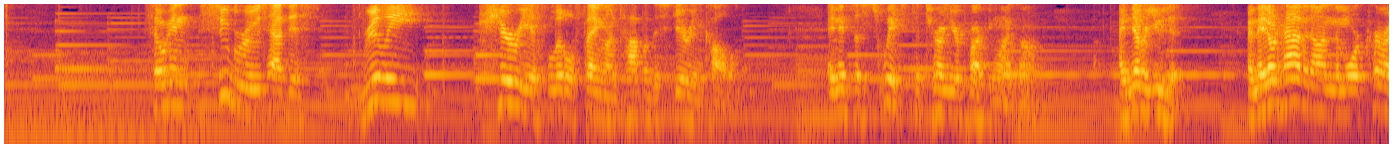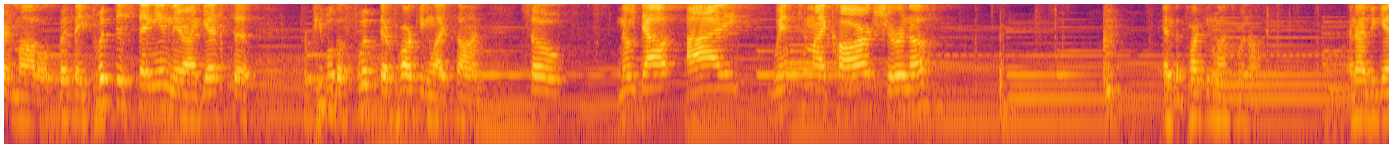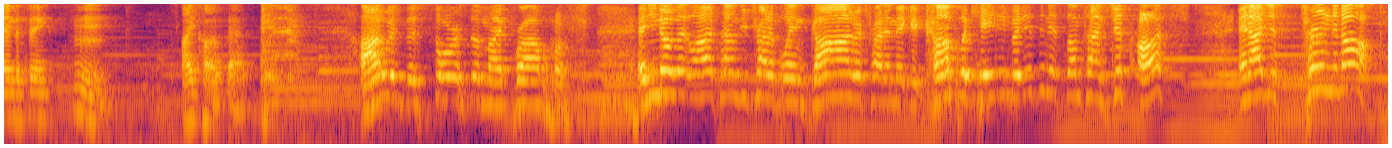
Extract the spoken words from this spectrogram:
So in Subarus had this really curious little thing on top of the steering column. And it's a switch to turn your parking lights on. I never use it. And they don't have it on the more current models, but they put this thing in there, I guess, to for people to flip their parking lights on. So, no doubt, I went to my car, sure enough, and the parking lights went off. And I began to think, hmm, I caused that. I was the source of my problems. And you know that a lot of times you try to blame God or try to make it complicated, but isn't it sometimes just us? And I just turned it off.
